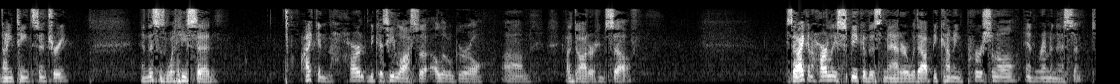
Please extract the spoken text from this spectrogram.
19th uh, century. And this is what he said. I can hardly, because he lost a, a little girl, um, a daughter himself. He said, I can hardly speak of this matter without becoming personal and reminiscent.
